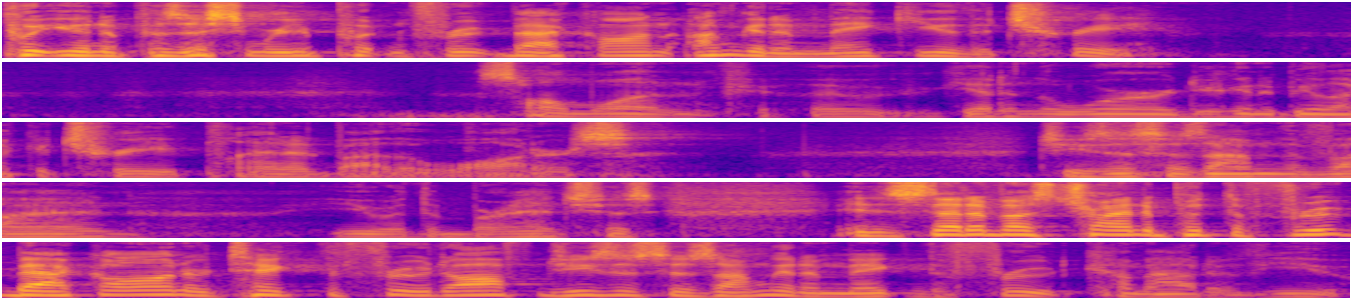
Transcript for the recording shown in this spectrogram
put you in a position where you're putting fruit back on. I'm going to make you the tree. Psalm 1, if you get in the word, you're going to be like a tree planted by the waters. Jesus says, I'm the vine, you are the branches. Instead of us trying to put the fruit back on or take the fruit off, Jesus says, I'm going to make the fruit come out of you.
